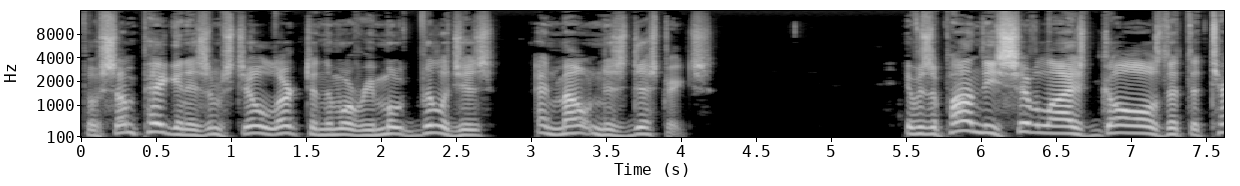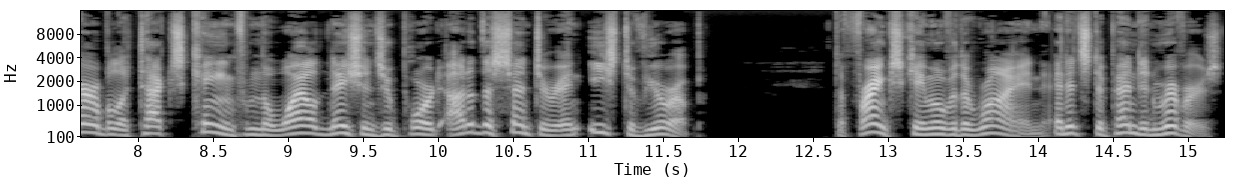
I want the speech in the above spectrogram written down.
though some paganism still lurked in the more remote villages and mountainous districts. It was upon these civilized Gauls that the terrible attacks came from the wild nations who poured out of the center and east of Europe. The Franks came over the Rhine and its dependent rivers,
